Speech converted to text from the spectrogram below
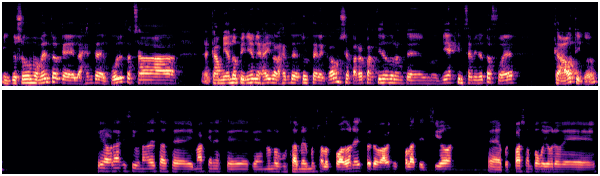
incluso hubo un momento que la gente del público estaba cambiando opiniones ahí con la gente de Tour Telecom, se paró el partido durante unos 10-15 minutos, fue caótico. Sí, la verdad que sí, una de esas eh, imágenes que, no nos gustan ver mucho a los jugadores, pero a veces por la tensión, eh, pues pasa un poco, yo creo que,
